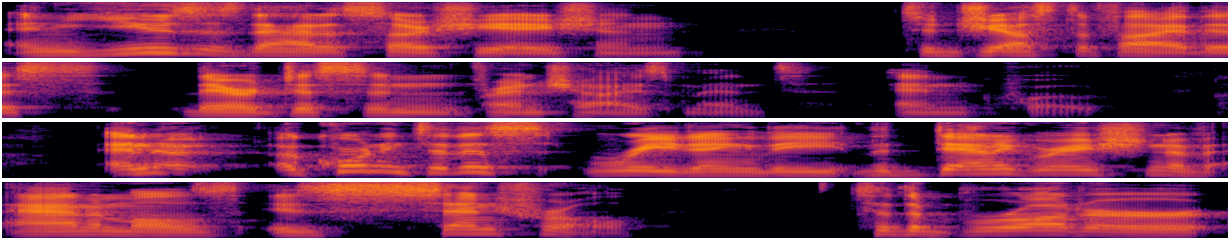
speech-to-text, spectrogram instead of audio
and uses that association to justify this their disenfranchisement, end quote. And uh, according to this reading, the, the denigration of animals is central to the broader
